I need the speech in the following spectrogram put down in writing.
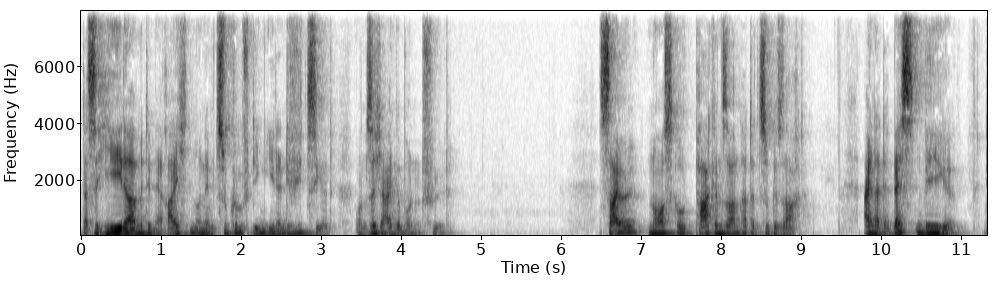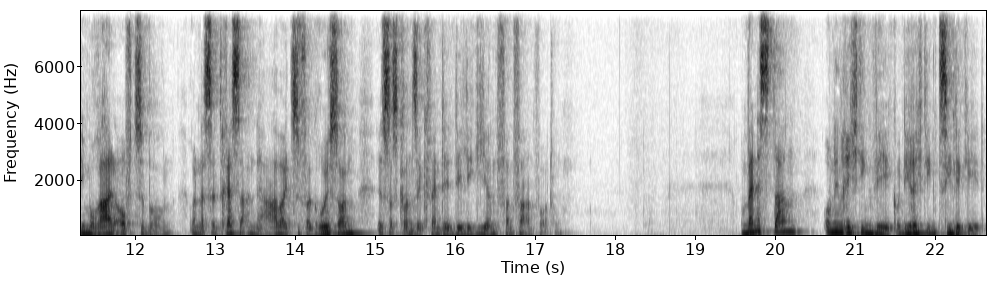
dass sich jeder mit dem Erreichten und dem Zukünftigen identifiziert und sich eingebunden fühlt. Cyril Northcote Parkinson hat dazu gesagt, einer der besten Wege, die Moral aufzubauen und das Interesse an der Arbeit zu vergrößern, ist das konsequente Delegieren von Verantwortung. Und wenn es dann um den richtigen Weg und die richtigen Ziele geht,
